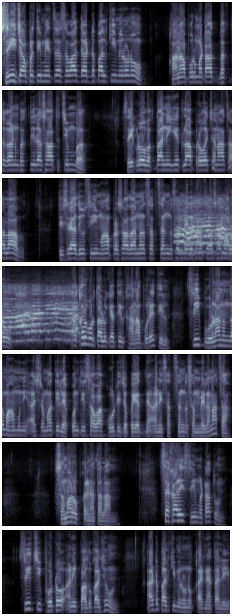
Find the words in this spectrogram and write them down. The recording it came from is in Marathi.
श्रीच्या प्रतिमेचं सवाद्य अड्डपालखी मिरवणूक खानापूर मठात भक्तगण भक्तिरसात चिंब शेकडो भक्तांनी घेतला प्रवचनाचा लाभ. तिसऱ्या दिवशी महाप्रसादानं सत्संग संमेलनाचा समारोप. अक्कलकोट तालुक्यातील खानापूर येथील श्री पूर्णानंद महामुनी आश्रमातील एकोणतीसावा कोटी जपयज्ञ आणि सत्संग संमेलनाचा समारोप करण्यात आला. सकाळी श्रीमठातून स्त्रीची फोटो आणि पादुका घेऊन आडपालखी मिरवणूक काढण्यात आली.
